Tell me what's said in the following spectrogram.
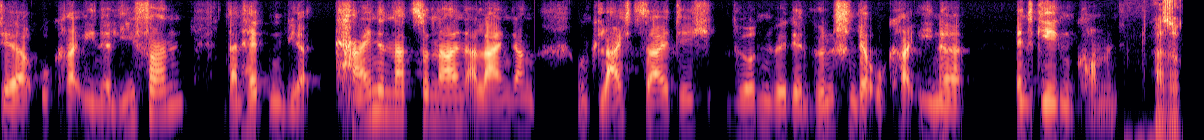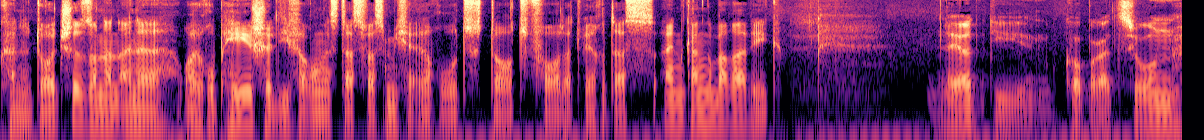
der Ukraine liefern. Dann hätten wir keinen nationalen Alleingang und gleichzeitig würden wir den Wünschen der Ukraine entgegenkommen. Also keine deutsche, sondern eine europäische Lieferung ist das, was Michael Roth dort fordert. Wäre das ein gangbarer Weg? Naja, die Kooperation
